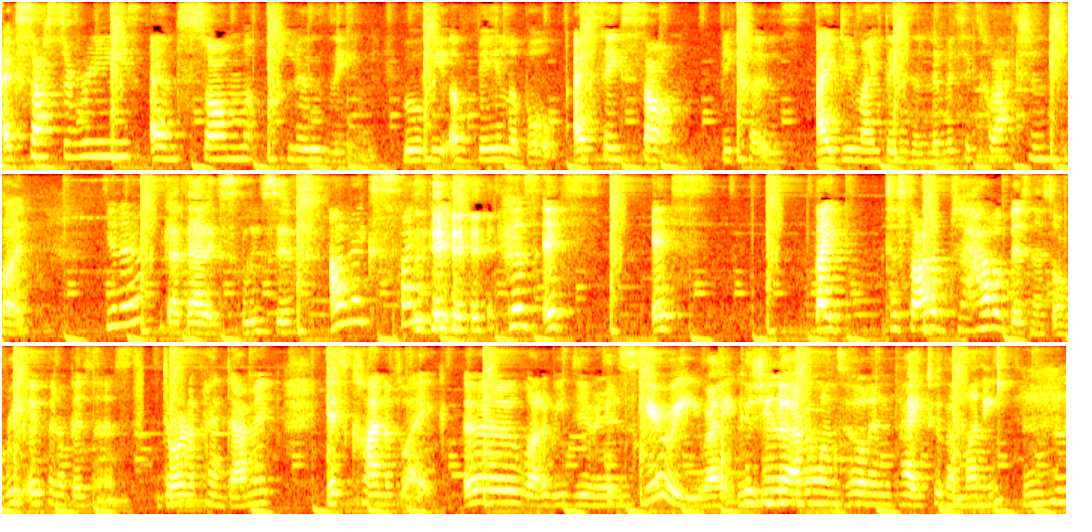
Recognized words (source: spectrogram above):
accessories and some clothing will be available. I say some because I do my things in limited collections, but you know, Got that exclusive. I'm excited because it's it's like to start a to have a business or reopen a business during a pandemic. It's kind of like, oh, what are we doing? It's scary, right? Because you know Mhm. everyone's holding tight to the money, hmm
